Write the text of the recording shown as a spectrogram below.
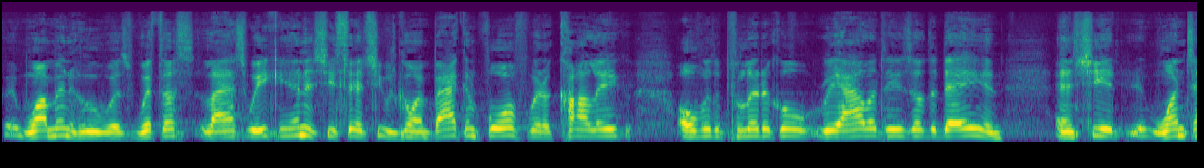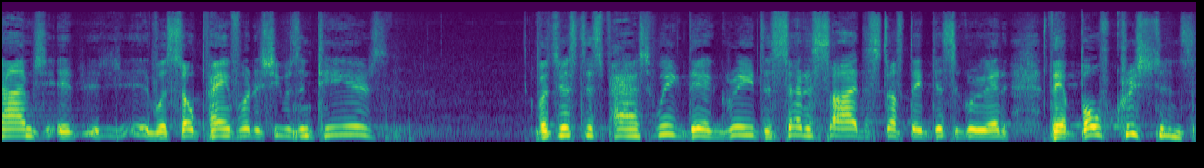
woman who was with us last weekend, and she said she was going back and forth with a colleague over the political realities of the day. And, and she had, one time, it, it, it was so painful that she was in tears. But just this past week, they agreed to set aside the stuff they disagree with. They're both Christians.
